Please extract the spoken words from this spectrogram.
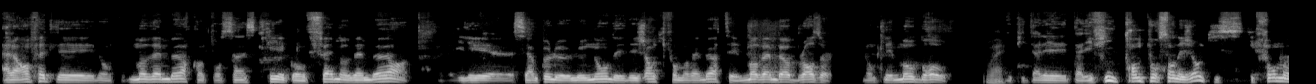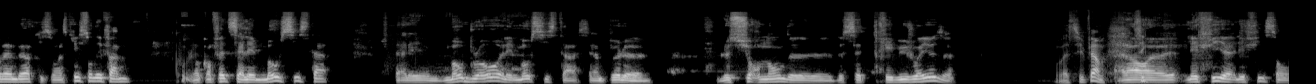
Alors, en fait, les, donc, Movember, quand on s'inscrit et qu'on fait Movember, il est, c'est un peu le, le nom des, des, gens qui font Movember, c'est Movember Brother donc les Mo Bro. Ouais. Et puis tu as les, as les filles, 30% des gens qui, qui, font Movember, qui sont inscrits, sont des femmes. Cool. Donc en fait, c'est les Mo Sista. Tu as les Mo Bro et les Mo Sista. C'est un peu le, le surnom de, cette tribu joyeuse. Bah, superbe. Alors, euh, les filles, les filles sont,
